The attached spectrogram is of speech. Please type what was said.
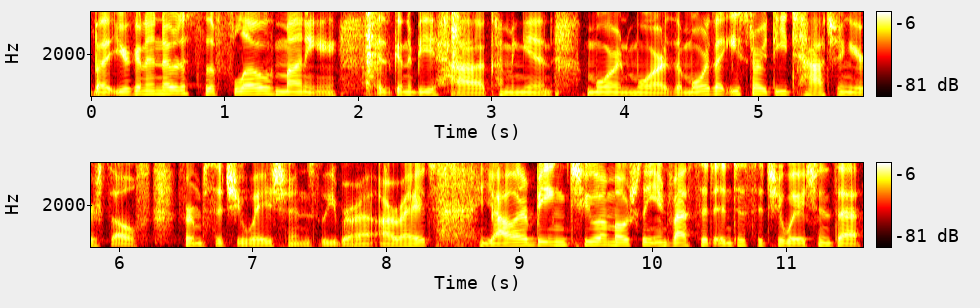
But you're going to notice the flow of money is going to be uh, coming in more and more. The more that you start detaching yourself from situations, Libra, all right? Y'all are being too emotionally invested into situations that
